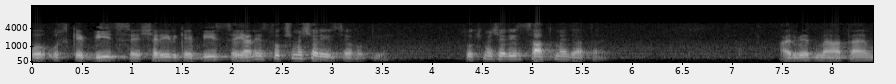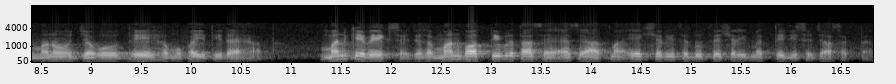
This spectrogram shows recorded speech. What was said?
वो उसके बीज से, शरीर के बीज से, यानी सूक्ष्म शरीर से होती है। सूक्ष्म शरीर साथ में जाता है। आयुर्वेद में आता है, मनो जवो देह मुपैती दयात मन के वेग से, जैसे मन बहुत तीव्रता से ऐसे आत्मा एक शरीर से दूसरे शरीर में तेज़ी से जा सकता है।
